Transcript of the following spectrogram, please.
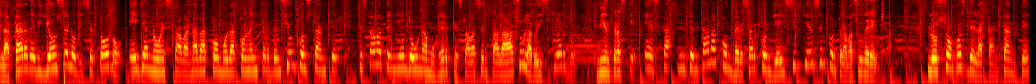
La cara de Beyoncé lo dice todo. Ella no estaba nada cómoda con la intervención constante que estaba teniendo una mujer que estaba sentada a su lado izquierdo, mientras que ésta intentaba conversar con Jay-Z quien se encontraba a su derecha. Los ojos de la cantante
